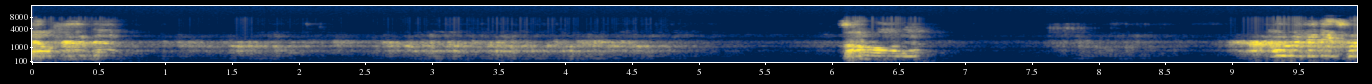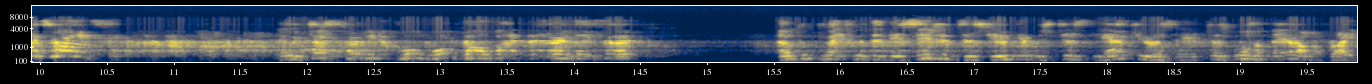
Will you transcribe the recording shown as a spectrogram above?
Belhanda. Barada. Oh, look at this for a chance. They hoping to pull one goal back there and they could. No complaints with the decisions this year. It was just the accuracy. It just wasn't there, I'm afraid.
